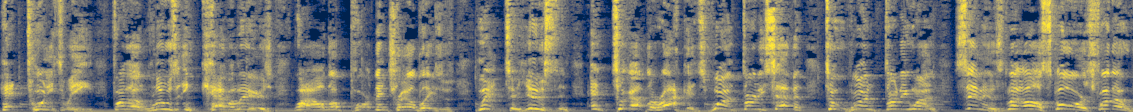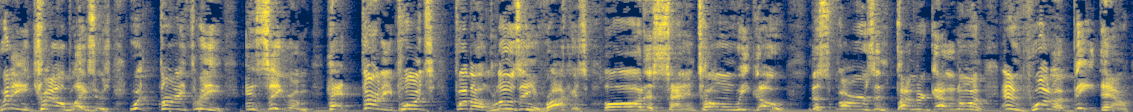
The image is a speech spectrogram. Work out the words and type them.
had 23 for the losing Cavaliers, while the Portland Trailblazers went to Houston and took out the Rockets 137 to 131. Simons led all scores for the winning Trailblazers with 33, and Seagram had 30 points for the losing Rockets. Oh, to San Antonio we go. The Spurs and Thunder got it on, and what a beatdown.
